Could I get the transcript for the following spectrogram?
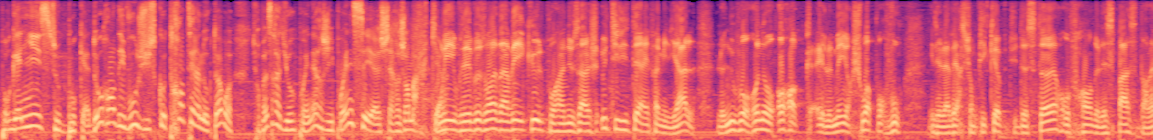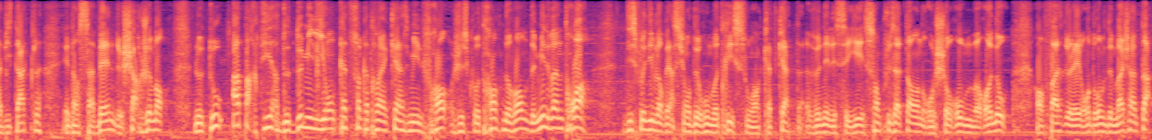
Pour gagner ce beau cadeau, rendez-vous jusqu'au 31 octobre sur buzzradio.energie.nc, cher Jean-Marc. Oui, vous avez besoin d'un véhicule pour un usage utilitaire et familial. Le nouveau Renault Oroch est le meilleur choix pour vous. Il est la version pick-up du Duster, offrant de l'espace dans l'habitacle et dans sa benne de chargement. Le tout à partir de 2 495 000 francs jusqu'au 30 novembre 2023. Disponible en version 2 roues motrices ou en 4x4, venez l'essayer sans plus attendre au showroom Renault en face de l'aérodrome de Magenta.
